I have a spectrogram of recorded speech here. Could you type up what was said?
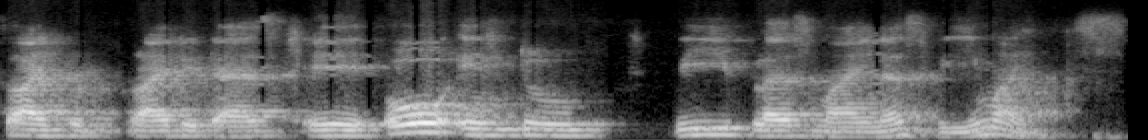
so I could write it as AO into V plus minus V minus.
